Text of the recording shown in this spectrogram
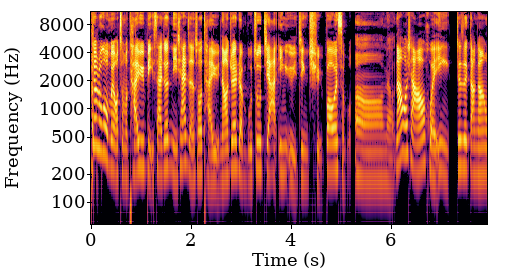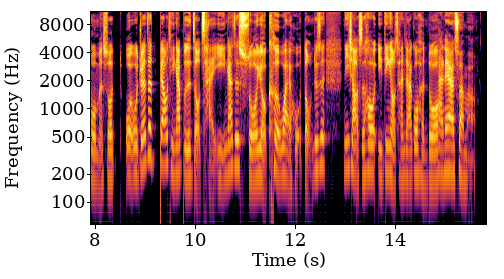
就如果我们有什么台语比赛，就是你现在只能说台语，然后就会忍不住加英语进去，不知道为什么。嗯，了解。然后我想要回应，就是刚刚我们说，我我觉得这标题应该不是走才艺，应该是所有课外活动，就是你小时候一定有参加过很多谈恋爱算吗？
